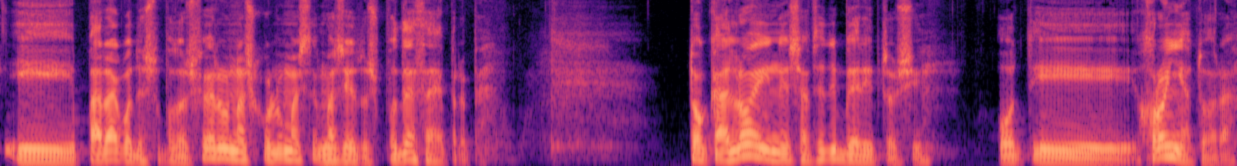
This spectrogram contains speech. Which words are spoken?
οι παράγοντες του ποδοσφαίρου να ασχολούμαστε μαζί τους, που δεν θα έπρεπε. Το καλό είναι σε αυτή την περίπτωση ότι χρόνια τώρα,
